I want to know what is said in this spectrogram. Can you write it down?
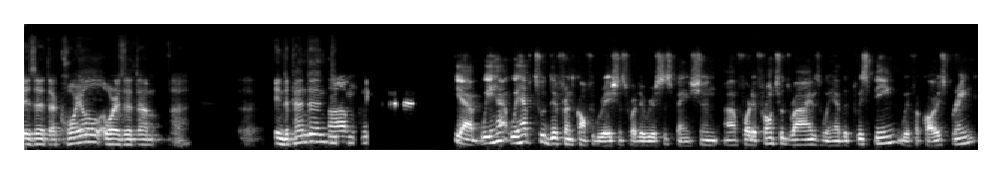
Is it a coil or is it um, uh, uh, independent? Um, yeah, we have we have two different configurations for the rear suspension. Uh, for the front wheel drives, we have the twist beam with a coil spring,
